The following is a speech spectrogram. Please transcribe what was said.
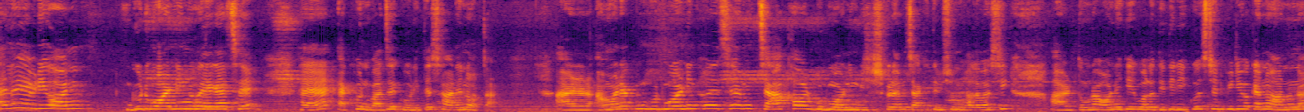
হ্যালো এভরিওয়ান গুড মর্নিং হয়ে গেছে। হ্যাঁ এখন বাজে ঘড়িতে সাড়ে নটা। আর আমার এখন গুড মর্নিং হয়েছে, আমি চা খাওয়ার গুড মর্নিং বিশেষ করে আমি চা খেতে ভীষণ ভালোবাসি। আর তোমরা অনেকেই বলো, দিদি রিকোয়েস্টেড ভিডিও কেন আনো না?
